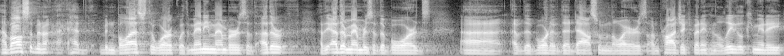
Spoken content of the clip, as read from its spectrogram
I've also been, had been blessed to work with many members of the other, of the other members of the boards uh, of the board of the Dallas Women Lawyers on projects benefiting the legal community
